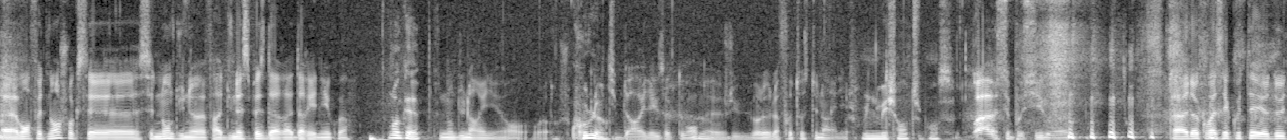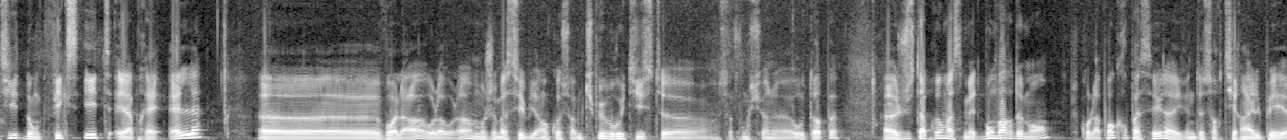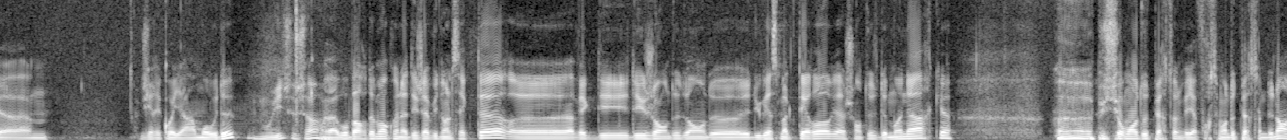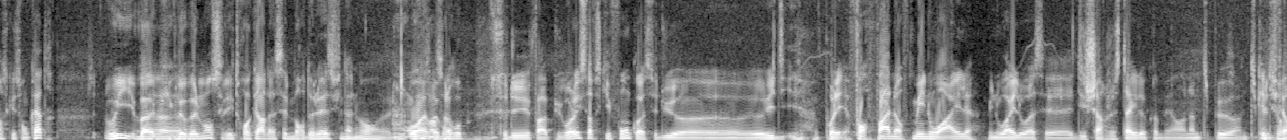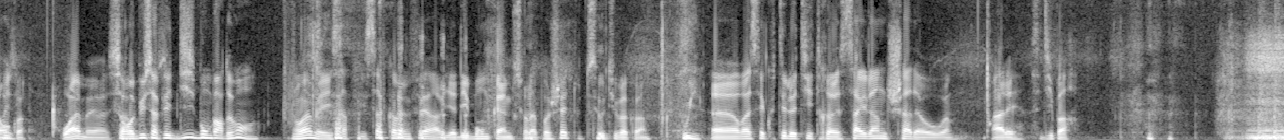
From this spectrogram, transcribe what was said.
En fait, non, je crois que c'est le nom d'une d'une espèce d'ara- d'araignée quoi. Ok. C'est le nom d'une araignée. Alors, voilà, je sais pas Cool. quel type d'araignée exactement, mais j'ai vu, voilà, la photo c'est une araignée. Une méchante, je pense. Ouais, c'est possible. ouais. Euh, donc on va s'écouter deux titres, donc Fix It et après Elle. Euh, voilà, voilà, voilà. Moi j'aime assez bien, quoi. C'est un petit peu brutiste, euh, ça fonctionne euh, au top. Euh, juste après, on va se mettre Bombardement, parce qu'on l'a pas encore passé. Là, ils viennent de sortir un LP. Euh, je dirais quoi, il y a un mois ou deux. Oui, c'est ça. Euh, bombardement qu'on a déjà vu dans le secteur, euh, avec des, des gens dedans de, du Gas Mac Terror, il y a la chanteuse de Monarch. Euh, puis sûrement d'autres personnes, il y a forcément d'autres personnes dedans, parce qu'ils sont quatre. Oui, bah, Euh, puis globalement, c'est les trois quarts de la scène bordelaise finalement. euh, Ouais, un seul bon, groupe. c'est des, enfin, puis voilà, ils savent ce qu'ils font, quoi. C'est du, pour les for fun of meanwhile. Meanwhile, ouais, c'est discharge style, est un petit peu, un petit peu différent, surprise. quoi. Ouais, mais Ça aurait pu s'appeler 10 bombardements. hein. Ouais, mais ils savent, ils savent quand même faire. Il y a des bombes quand même sur la pochette, tu sais où tu vas, quoi. Oui. Euh, on va s'écouter le titre Silent Shadow. Allez, c'est y part.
